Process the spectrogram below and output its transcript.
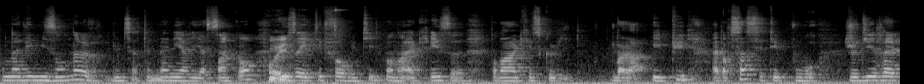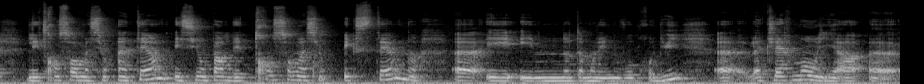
qu'on avait mise en œuvre d'une certaine manière il y a 5 ans nous a été fort utile pendant la crise, pendant la crise Covid. Voilà. Et puis, alors ça, c'était pour, je dirais, les transformations internes. Et si on parle des transformations externes, euh, et, notamment les nouveaux produits, euh, clairement, il y a euh,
